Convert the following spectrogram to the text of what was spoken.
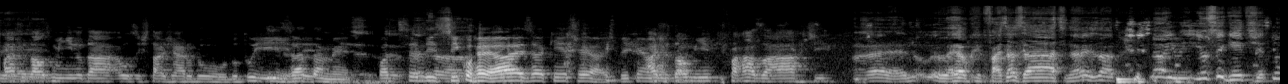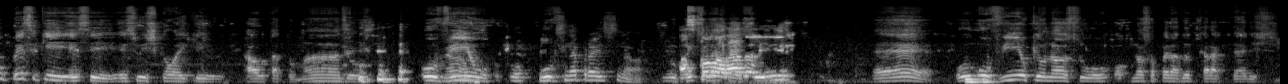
Para ajudar os meninos, da, os estagiários do, do Twitter. Exatamente. Pode ser de Exato. 5 reais a 500 reais. Fiquem Ajudar o menino que faz as artes. É, é o que faz as artes, né? Exato. Não, e, e o seguinte, gente, não pense que esse, esse uiscão aí que o Raul tá tomando, o vinho. O Pix não é para isso, não. o As não é Colorado ali. É, o, o vinho que o nosso, o nosso operador de caracteres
